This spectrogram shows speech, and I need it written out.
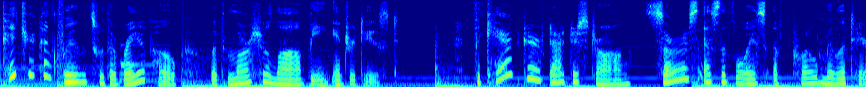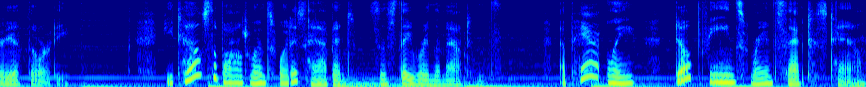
The picture concludes with a ray of hope with martial law being introduced. The character of Dr. Strong serves as the voice of pro military authority. He tells the Baldwins what has happened since they were in the mountains. Apparently, dope fiends ransacked his town.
